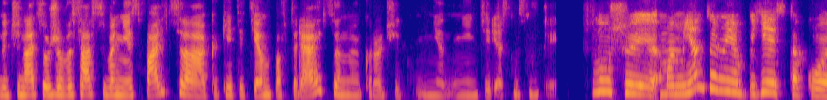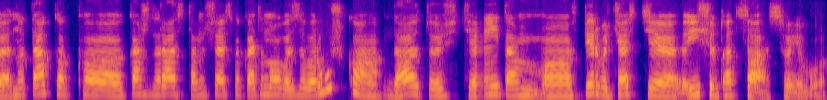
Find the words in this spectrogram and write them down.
начинается уже высасывание с пальца, какие-то темы повторяются, ну и, короче, не, неинтересно смотреть. Слушай, моментами есть такое, но так как э, каждый раз там начинается какая-то новая заварушка, да, то есть они там э, в первой части ищут отца своего,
